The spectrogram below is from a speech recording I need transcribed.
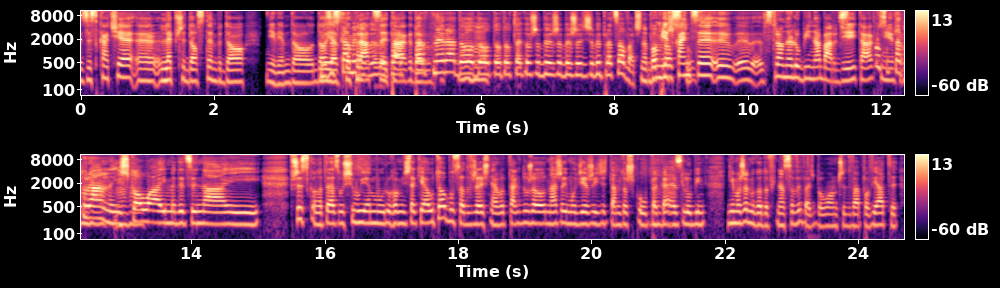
Zyskacie e, lepszy dostęp do, nie wiem, do dojazd do No pracy, par- tak? Do, partnera do, Mhm. do, do, do tego, żeby, żeby żyć, żeby pracować. No, bo prostu. mieszkańcy y, y, w stronę Lubina bardziej, tak? sposób niż- naturalny Mhm, i mhm. szkoła, i medycyna, i wszystko. No teraz usiłujemy uruchomić taki autobus od września, bo tak dużo naszej młodzieży idzie tam do szkół PKS Lubin. Nie możemy go dofinansowywać, bo łączy dwa powiaty.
